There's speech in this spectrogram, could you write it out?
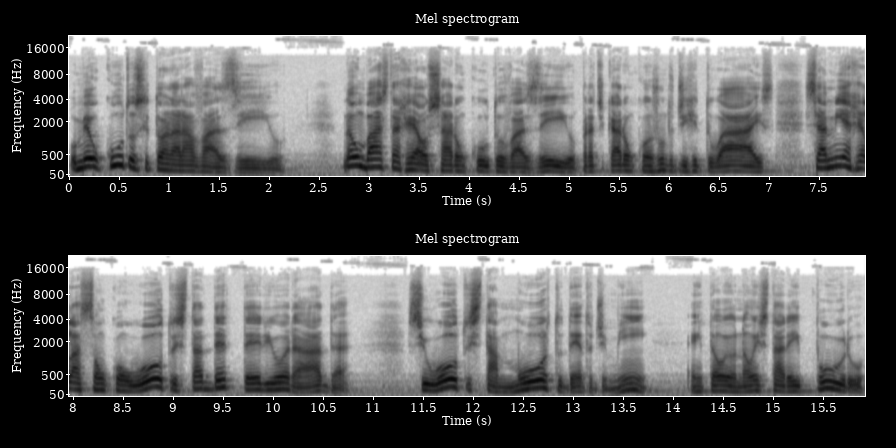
o meu culto se tornará vazio. Não basta realçar um culto vazio, praticar um conjunto de rituais, se a minha relação com o outro está deteriorada. Se o outro está morto dentro de mim, então eu não estarei puro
